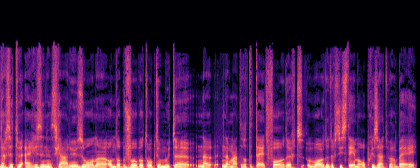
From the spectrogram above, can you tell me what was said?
Daar zitten we ergens in een schaduwzone, omdat bijvoorbeeld ook er moeten, naar, naarmate dat de tijd vordert, worden er systemen opgezet waarbij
